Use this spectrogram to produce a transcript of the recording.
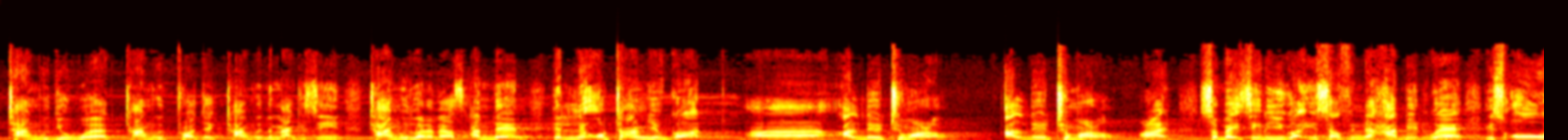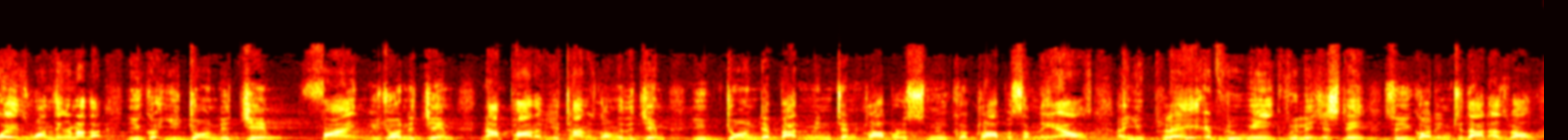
time with your work, time with project, time with the magazine, time with whatever else, and then the little time time you've got, uh, I'll do it tomorrow. I'll do it tomorrow. All right. So basically, you got yourself in the habit where it's always one thing or another. You got you join the gym, fine. You join the gym. Now part of your time is gone with the gym. You joined a badminton club or a snooker club or something else, and you play every week religiously. So you got into that as well.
